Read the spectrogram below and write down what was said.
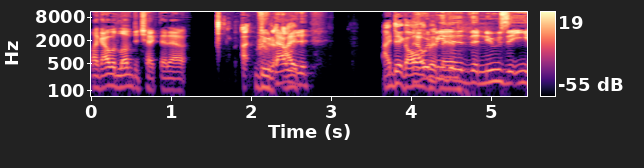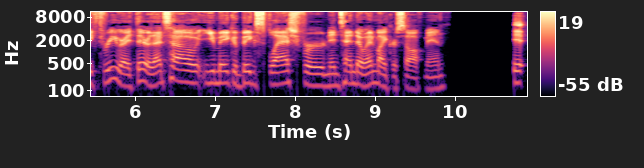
like I would love to check that out, I, dude. That I, would. I dig all that would it, be the, the news of E3 right there. That's how you make a big splash for Nintendo and Microsoft, man. It,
